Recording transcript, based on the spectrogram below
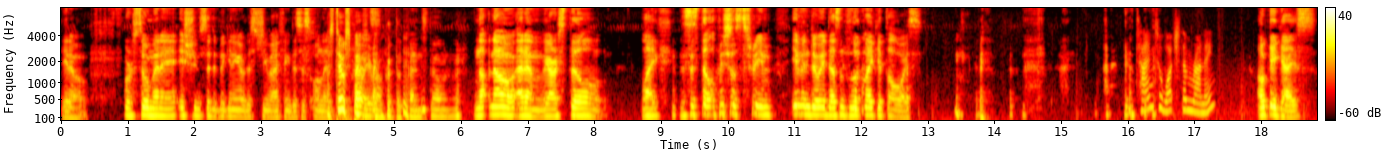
you know, for so many issues at the beginning of the stream, I think this is only. I still spelled it wrong. Put the pens down. No, no, Adam, we are still like this is still official stream, even though it doesn't look like it always. Time to watch them running. Okay, guys,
